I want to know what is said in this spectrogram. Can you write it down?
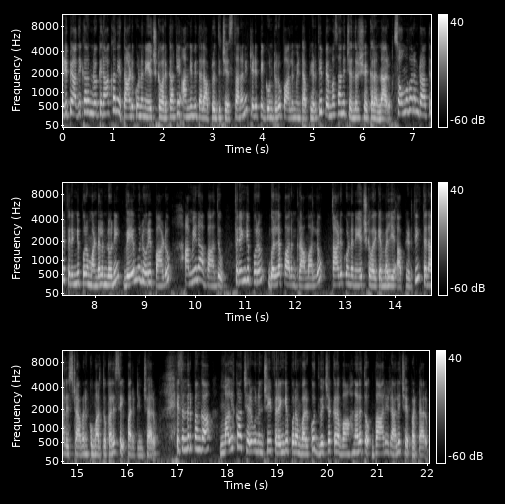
టీడీపీ అధికారంలోకి రాకని తాడికొండ నియోజకవర్గాన్ని అన్ని విధాల అభివృద్ధి చేస్తానని టీడీపీ గుంటూరు పార్లమెంట్ అభ్యర్థి పెమ్మసాని చంద్రశేఖర్ అన్నారు. సోమవారం రాత్రి ఫిరంగిపురం మండలంలోని వేములూరిపాడు అమీనాబాదు ఫిరంగిపురం గొల్లపాలెం గ్రామాల్లో తాడికొండ నియోజకవర్గ ఎమ్మెల్యే అభ్యర్థి తెనాలి శ్రావణ్ కుమార్తో కలిసి పర్యటించారు. ఈ సందర్భంగా మల్కా చెరువు నుంచి ఫిరంగిపురం వరకు ద్విచక్ర వాహనాలతో భారీ ర్యాలీ చేపట్టారు.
